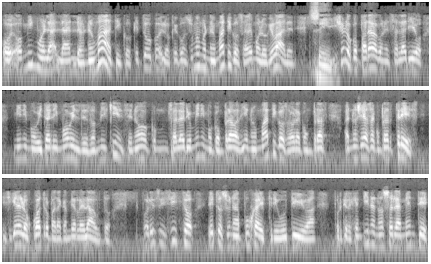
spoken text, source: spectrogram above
o, mismo los neumáticos, que todo, los que consumimos neumáticos sabemos lo que valen. Y yo lo comparaba con el salario mínimo vital y móvil de 2015, ¿no? Con un salario mínimo comprabas 10 neumáticos, ahora compras, ah, no llegas a comprar 3, ni siquiera los 4 para cambiarle el auto. Por eso insisto, esto es una puja distributiva, porque Argentina no solamente,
